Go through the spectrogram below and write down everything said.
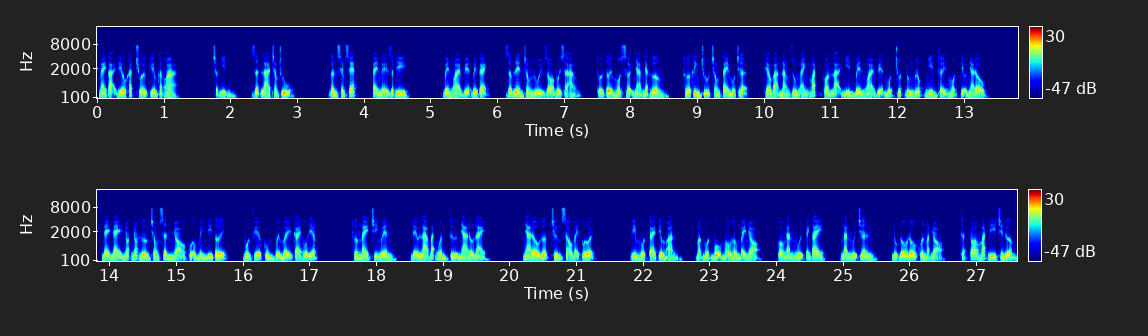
ngay tại điêu khắc trồi kiếm khắc hoa. Chậm nhìn, rất là chăm chú. Gần xem xét, tay nghề rất đi. Bên ngoài viện bên cạnh, dẫm lên trong núi gió buổi sáng, thổi tới một sợi nhàn nhạt hương, hứa khinh chu trong tay một trận, theo bản năng dùng ánh mắt còn lại nhìn bên ngoài viện một chút đúng lúc nhìn thấy một tiểu nha đầu. Nhảy nhảy nhót nhót hướng trong sân nhỏ của mình đi tới, bốn phía cùng với mấy cái hồ điệp. Hương này chi nguyên, đều là bắt nguồn từ nha đầu này. Nha đầu ước chừng sáu bảy tuổi ghi một cái tiểu hoàn, mặc một bộ màu hồng váy nhỏ, có ngắn ngủi cánh tay, ngắn ngủi chân, nhục đô đô khuôn mặt nhỏ, thật to mắt đi trên đường,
